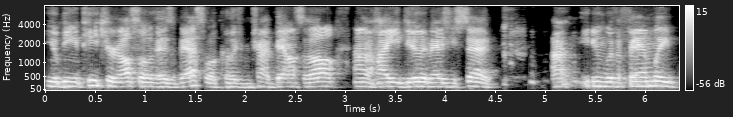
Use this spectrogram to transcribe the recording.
you know being a teacher and also as a basketball coach i'm trying to balance it all i don't know how you do it and as you said uh, even with a family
